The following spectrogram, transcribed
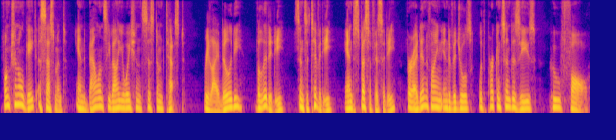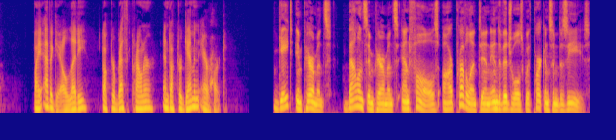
functional gait assessment and balance evaluation system test, reliability, validity, sensitivity, and specificity for identifying individuals with Parkinson disease who fall. By Abigail Leddy, Dr. Beth Crowner, and Dr. Gammon Earhart. Gait impairments, balance impairments, and falls are prevalent in individuals with Parkinson disease.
